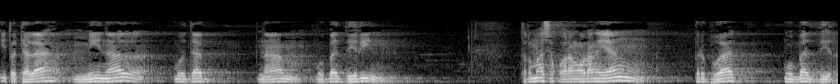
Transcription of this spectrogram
itu adalah minal mudab nam mubadirin. Termasuk orang-orang yang berbuat mubadir.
